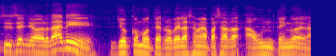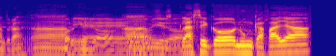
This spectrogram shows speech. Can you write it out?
Sí, señor. Dani. Yo, como te robé la semana pasada, aún tengo del natural. Ah, porque amigo, bueno, amigo. es clásico, nunca falla.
